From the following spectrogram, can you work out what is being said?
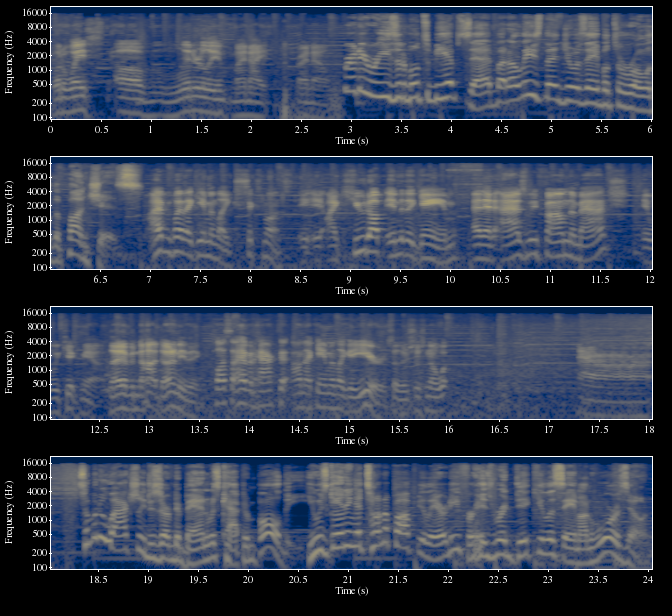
What a waste of literally my night right now. Pretty reasonable to be upset, but at least Ninja was able to roll with the punches. I haven't played that game in like six months. It, it, I queued up into the game, and then as we found the match, it would kick me out. I have not done anything. Plus, I haven't hacked it on that game in like a year, so there's just no way. Someone who actually deserved a ban was Captain Baldy. He was gaining a ton of popularity for his ridiculous aim on Warzone.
